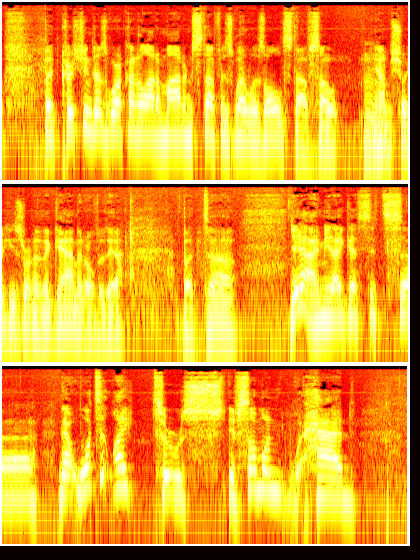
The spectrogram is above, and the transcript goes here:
But Christian does work on a lot of modern stuff as well as old stuff. So you know, I'm sure he's running the gamut over there. But uh, yeah, I mean, I guess it's uh, now. What's it like to res- if someone had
